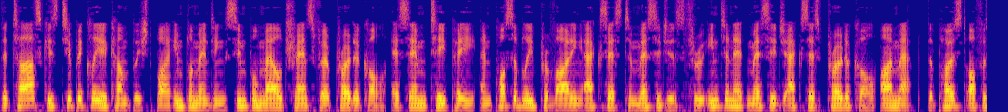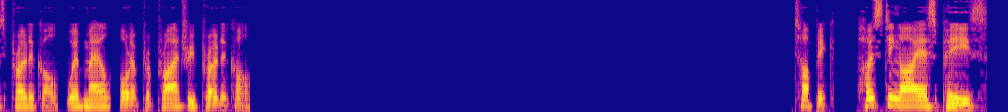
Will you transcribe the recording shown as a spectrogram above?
The task is typically accomplished by implementing Simple Mail Transfer Protocol and possibly providing access to messages through Internet Message Access Protocol the Post Office Protocol, Webmail, or a proprietary protocol. Topic: Hosting ISPs.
